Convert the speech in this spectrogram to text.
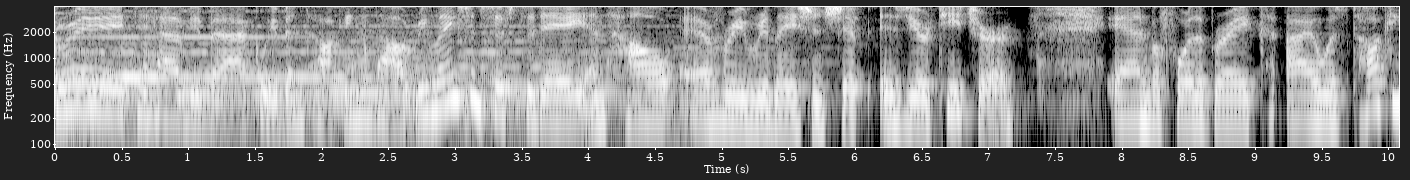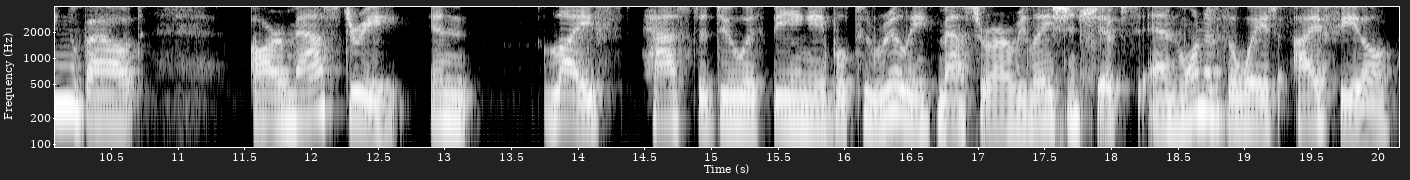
Great to have you back. We've been talking about relationships today and how every relationship is your teacher. And before the break, I was talking about our mastery in life has to do with being able to really master our relationships. And one of the ways I feel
